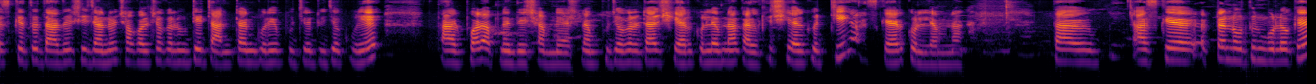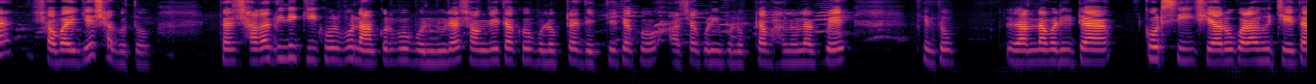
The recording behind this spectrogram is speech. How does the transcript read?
আজকে তো দ্বাদশী জানো? সকাল সকাল উঠে চান টান করে পুজো টুজো করে তারপর আপনাদের সামনে আসলাম। পুজো করাটা আর শেয়ার করলাম না, কালকে শেয়ার করছি, আজকে আর করলাম না। তা আজকে একটা নতুন ব্লকে সবাইকে স্বাগত। তা সারাদিনে কি করব, না করব বন্ধুরা, সঙ্গেই থাকো, ব্লগটা দেখতে থাকো। আশা করি ব্লগটা ভালো লাগবে। কিন্তু রান্নাবাড়িটা করছি শেয়ারও করা হচ্ছে। তা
